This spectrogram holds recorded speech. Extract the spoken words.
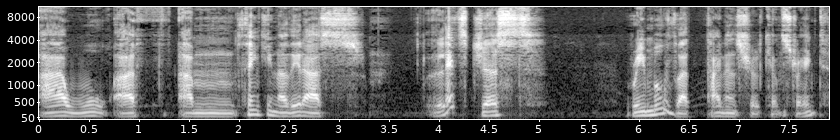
I'm thinking of it as let's just remove that financial constraint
